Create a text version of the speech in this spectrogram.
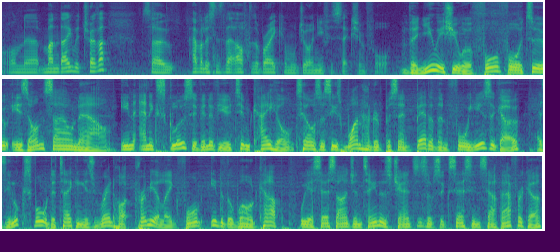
on uh, Monday with Trevor. So have a listen to that after the break, and we'll join you for section four. The new issue of 442 is on sale now. In an exclusive interview, Tim Cahill tells us he's 100% better than four years ago as he looks forward to taking his red hot Premier League form into the World Cup. We assess Argentina's chances of success in South Africa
